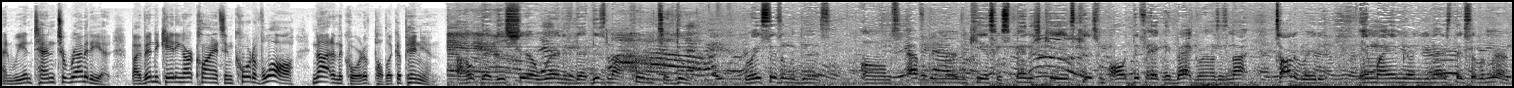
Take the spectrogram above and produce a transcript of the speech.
and we intend to remedy it by vindicating our clients in court of law, not in the court of public opinion. I hope that this share awareness that this is not cool to do. Racism racism against um, African American kids, Spanish kids, kids from all different ethnic backgrounds is not tolerated in Miami or in the United States of America.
